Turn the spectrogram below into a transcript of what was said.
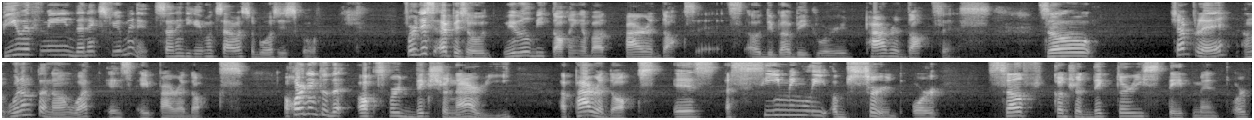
be with me in the next few minutes. Sana hindi kayo magsawa sa boses ko. For this episode, we will be talking about paradoxes. Oh, di ba big word? Paradoxes. So, syempre, ang unang tanong, what is a paradox? According to the Oxford Dictionary, a paradox is a seemingly absurd or self-contradictory statement or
